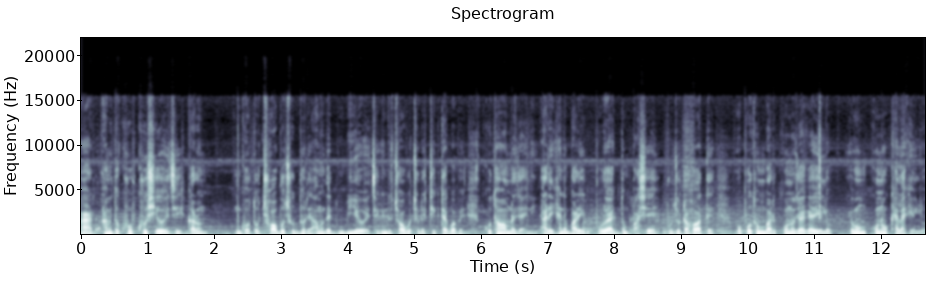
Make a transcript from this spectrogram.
আর আমি তো খুব খুশি হয়েছি, কারণ গত ছ বছর ধরে আমাদের বিয়ে হয়েছে, কিন্তু ছ বছরে ঠিকঠাকভাবে কোথাও আমরা যাইনি। আর এখানে বাড়ির পুরো একদম পাশে পুজোটা হওয়াতে ও প্রথমবার কোনো জায়গায় এলো এবং কোনো খেলা খেললো।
